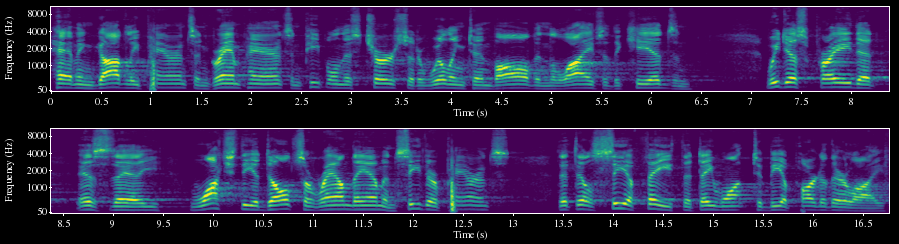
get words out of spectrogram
having godly parents and grandparents and people in this church that are willing to involve in the lives of the kids. And we just pray that as they watch the adults around them and see their parents, that they'll see a faith that they want to be a part of their life.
